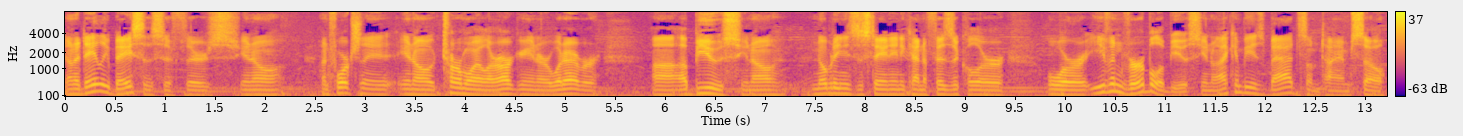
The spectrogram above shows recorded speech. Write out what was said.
on a daily basis, if there's you know unfortunately you know turmoil or arguing or whatever, uh, abuse, you know, nobody needs to stay in any kind of physical or or even verbal abuse. You know, that can be as bad sometimes. So,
